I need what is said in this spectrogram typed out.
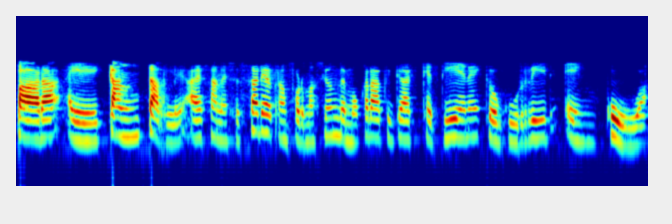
para eh, cantarle a esa necesaria transformación democrática que tiene que ocurrir en Cuba.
